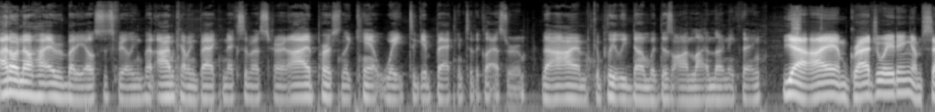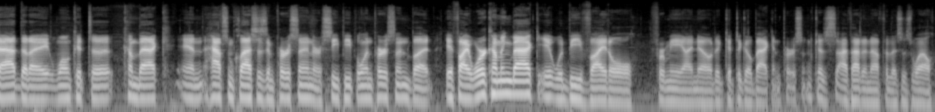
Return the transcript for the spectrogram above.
I don't know how everybody else is feeling, but I'm coming back next semester, and I personally can't wait to get back into the classroom. Now, I am completely done with this online learning thing. Yeah, I am graduating. I'm sad that I won't get to come back and have some classes in person or see people in person, but if I were coming back, it would be vital for me, I know, to get to go back in person because I've had enough of this as well.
